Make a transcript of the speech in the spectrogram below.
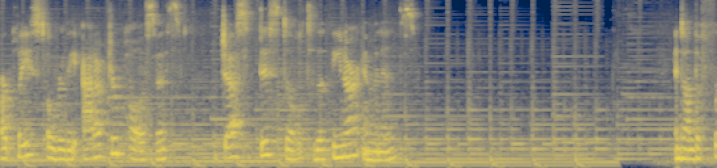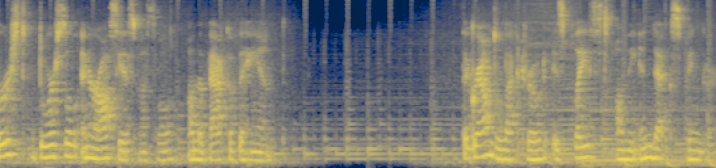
are placed over the adductor pollicis, just distal to the thenar eminence, and on the first dorsal interosseous muscle on the back of the hand. The ground electrode is placed on the index finger.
